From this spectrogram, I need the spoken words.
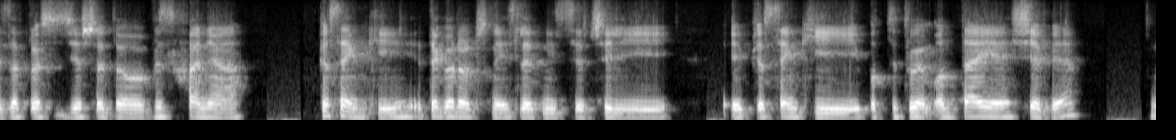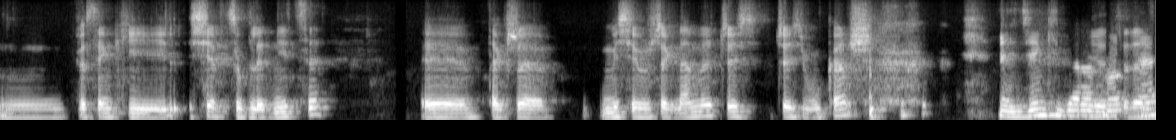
zaprosić jeszcze do wysłuchania piosenki tegorocznej z Letnicy, czyli piosenki pod tytułem Oddaję siebie, piosenki Siewców Lednicy. Także my się już żegnamy. Cześć, cześć Łukasz. Dzięki za rozmowę. Jeszcze raz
